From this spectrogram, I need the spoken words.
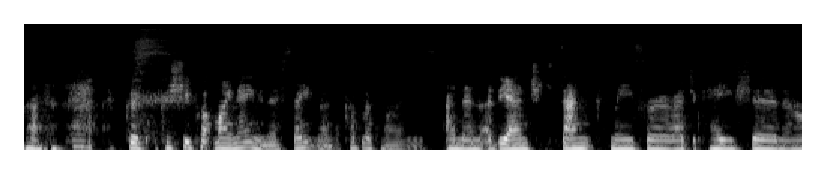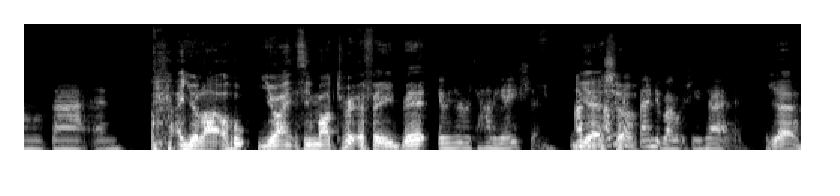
because because she put my name in her statement a couple of times, and then at the end she thanked me for her education and all of that. And And you're like, oh, you ain't seen my Twitter feed, bit. it was a retaliation. I, Yeah, I was sure. offended by what she said. Yeah.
